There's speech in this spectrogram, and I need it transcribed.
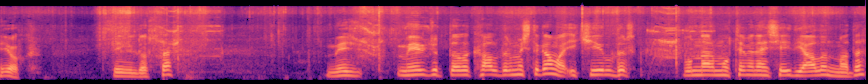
yok. Sevgili dostlar. Mev mevcut dalı kaldırmıştık ama iki yıldır bunlar muhtemelen şey diye alınmadı.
